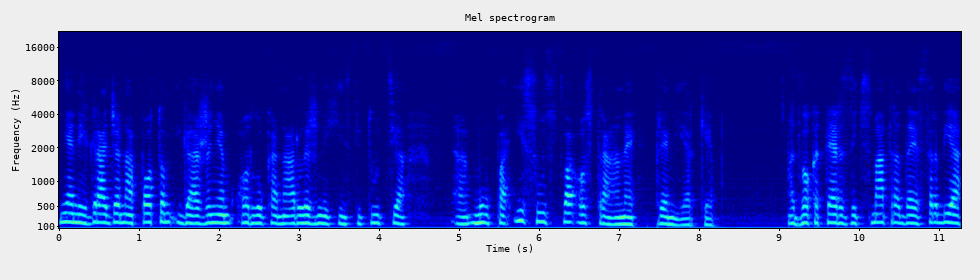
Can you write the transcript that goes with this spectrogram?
njenih građana, potom i gaženjem odluka nadležnih institucija MUPA i sudstva o strane premijerke. Advokat Terzić smatra da je Srbija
